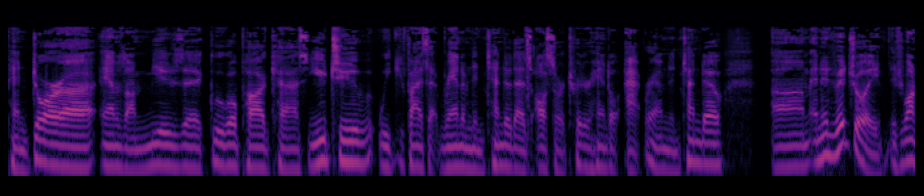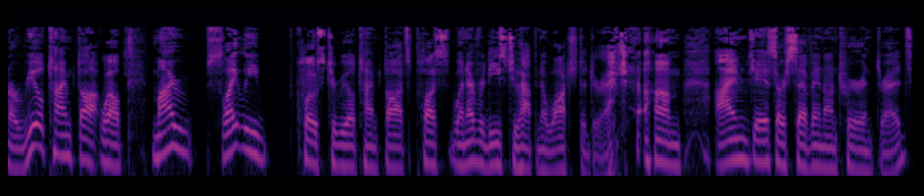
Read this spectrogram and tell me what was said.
Pandora, Amazon Music, Google Podcasts, YouTube. We can find us at Random Nintendo. That is also our Twitter handle at Random Nintendo. Um, and individually, if you want a real time thought, well, my slightly close to real time thoughts. Plus, whenever these two happen to watch the direct, um, I'm JSR7 on Twitter and Threads.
